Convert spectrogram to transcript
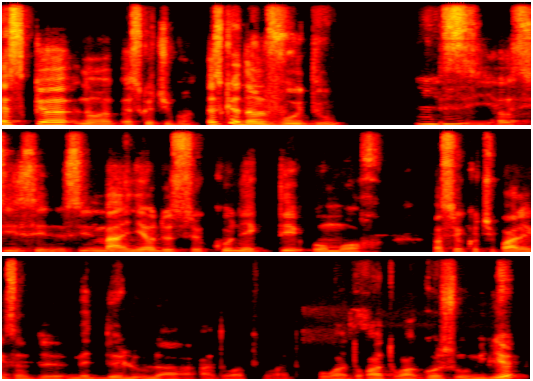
est-ce que, non, est-ce que tu penses, est-ce que dans le vaudou, y a aussi, c'est une, manière de se connecter aux morts? Parce que quand tu parles, exemple, de mettre de l'eau là, à droite, ou à, ou à droite, ou à gauche, ou au milieu,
